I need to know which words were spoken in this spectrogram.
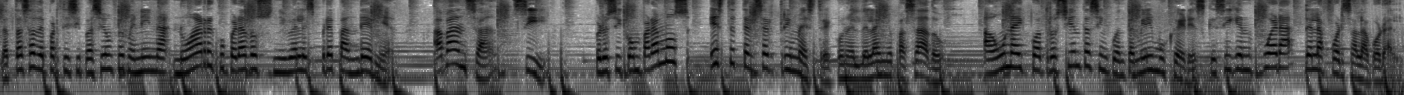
la tasa de participación femenina no ha recuperado sus niveles prepandemia. Avanza, sí, pero si comparamos este tercer trimestre con el del año pasado, aún hay 450.000 mujeres que siguen fuera de la fuerza laboral.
